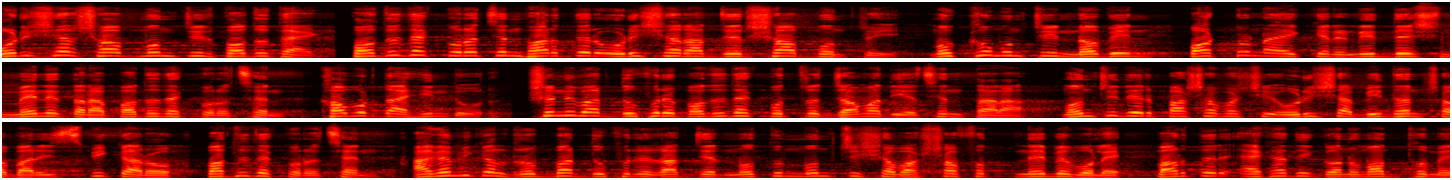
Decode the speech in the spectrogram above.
ওড়িশার সব মন্ত্রীর পদত্যাগ। পদত্যাগ করেছেন ভারতের ওড়িশা রাজ্যের সব মন্ত্রী। মুখ্যমন্ত্রী নবীন পট্টনায়কের নির্দেশ মেনে তারা পদত্যাগ করেছেন। খবর দা হিন্দুর। শনিবার দুপুরে পদত্যাগপত্র জমা দিয়েছেন তারা। মন্ত্রীদের পাশাপাশি ওড়িশা বিধানসভার স্পিকারও পদত্যাগ করেছেন। আগামীকাল রোববার দুপুরে রাজ্যের নতুন মন্ত্রিসভা শপথ নেবে বলে ভারতের একাধিক গণমাধ্যমে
